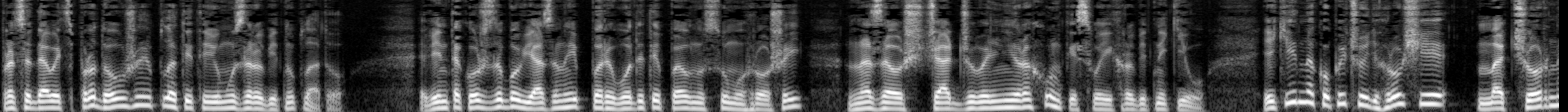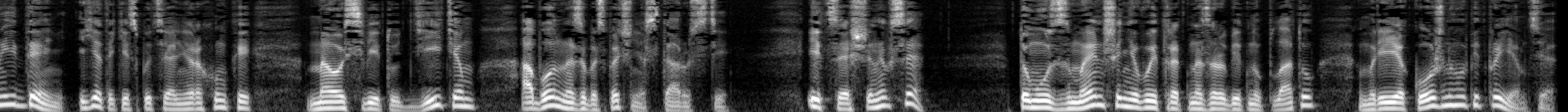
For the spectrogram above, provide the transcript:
працедавець продовжує платити йому заробітну плату. Він також зобов'язаний переводити певну суму грошей на заощаджувальні рахунки своїх робітників, які накопичують гроші на чорний день. Є такі спеціальні рахунки на освіту дітям або на забезпечення старості. І це ще не все. Тому зменшення витрат на заробітну плату мрія кожного підприємця.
